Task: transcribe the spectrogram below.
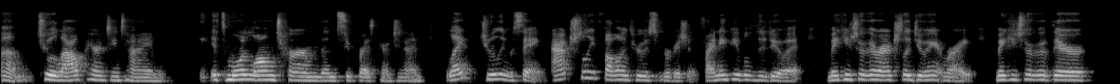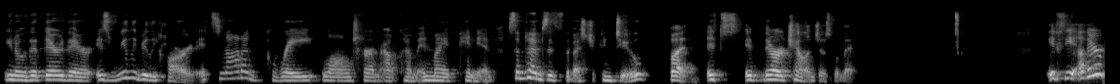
um, to allow parenting time it's more long term than supervised parenting time. Like Julie was saying, actually following through with supervision, finding people to do it, making sure they're actually doing it right, making sure that they're, you know, that they're there is really, really hard. It's not a great long term outcome, in my opinion. Sometimes it's the best you can do, but it's it, there are challenges with it. If the other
